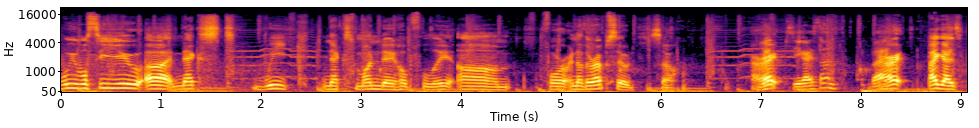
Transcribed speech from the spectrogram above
we will see you uh next week, next Monday, hopefully, um, for another episode. So, all right, Yep, see you guys then. Bye. all right, bye guys.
